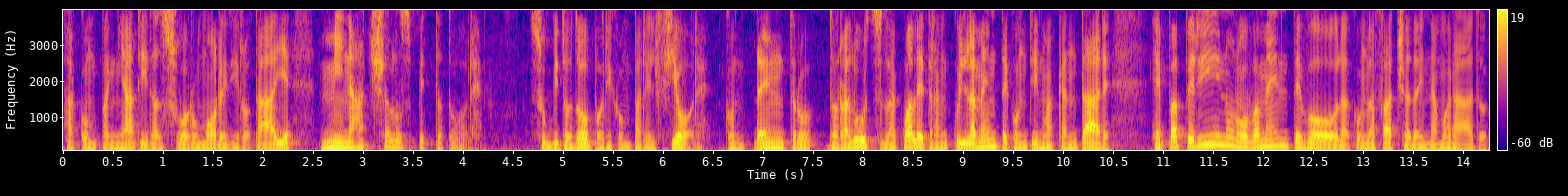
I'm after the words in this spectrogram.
accompagnati dal suo rumore di rotaie, minaccia lo spettatore. Subito dopo ricompare il fiore, con dentro Dora Luz, la quale tranquillamente continua a cantare, e Paperino nuovamente vola con la faccia da innamorato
